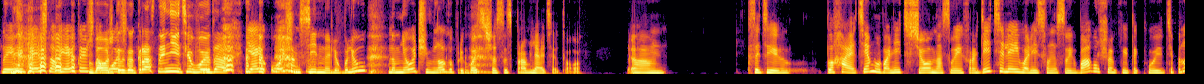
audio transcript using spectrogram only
Ну, я, конечно, я, её, конечно, Бабушка очень- такой красной Ну будет. да, я ее очень сильно люблю, но мне очень много приходится сейчас исправлять этого. Эм, Кстати, плохая тема валить все на своих родителей, валить всё на своих бабушек и такой, типа, ну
